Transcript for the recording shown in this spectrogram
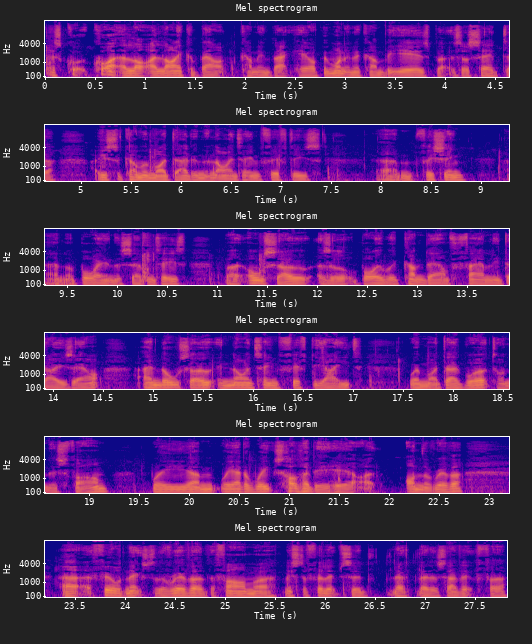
there's quite a lot I like about coming back here. I've been wanting to come for years, but as I said, uh, I used to come with my dad in the 1950s um, fishing, and a boy in the 70s. But also, as a little boy, we'd come down for family days out. And also in 1958, when my dad worked on this farm, we, um, we had a week's holiday here uh, on the river. Uh, a field next to the river, the farmer, Mr. Phillips, had left, let us have it for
